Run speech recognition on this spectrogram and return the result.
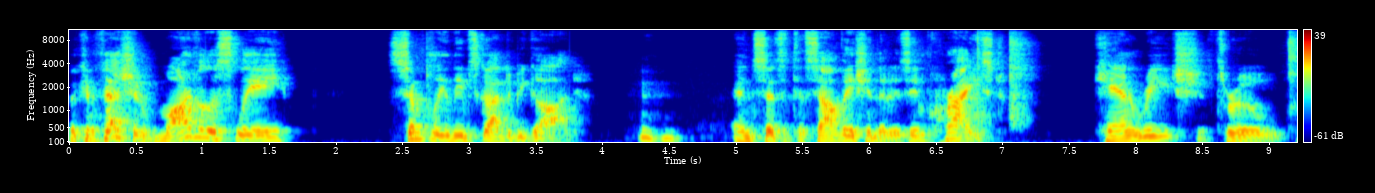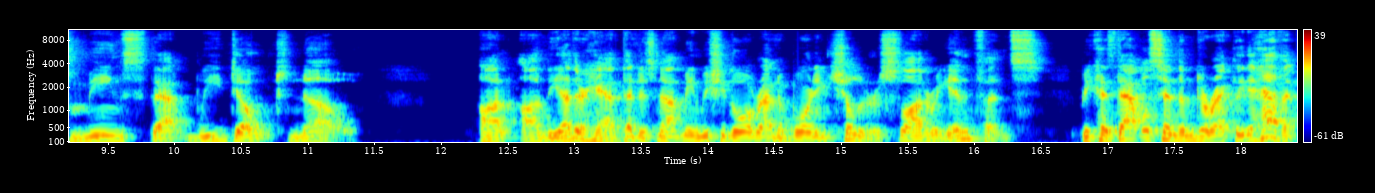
The confession marvelously simply leaves God to be God mm-hmm. and says that the salvation that is in Christ can reach through means that we don't know. On, on the other hand, that does not mean we should go around aborting children or slaughtering infants because that will send them directly to heaven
